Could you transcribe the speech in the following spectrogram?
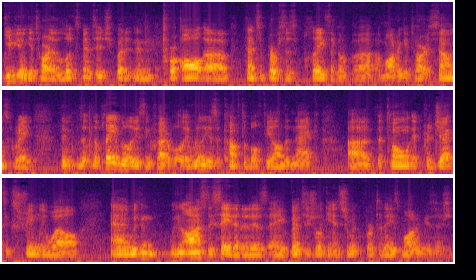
give you a guitar that looks vintage, but in, for all uh, intents and purposes plays like a, a, modern guitar. It sounds great. The, the, the, playability is incredible. It really is a comfortable feel on the neck. Uh, the tone, it projects extremely well. And we can, we can honestly say that it is a vintage looking instrument for today's modern musician.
